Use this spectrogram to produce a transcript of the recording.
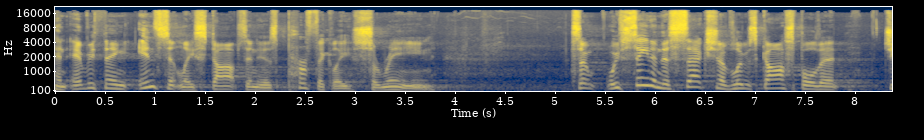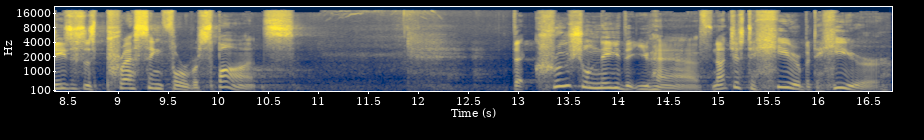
and everything instantly stops and is perfectly serene. So we've seen in this section of Luke's gospel that Jesus is pressing for response. That crucial need that you have, not just to hear, but to hear,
